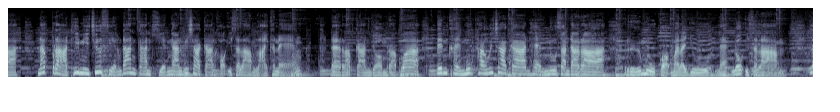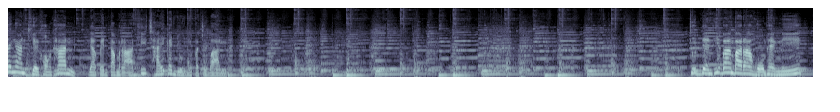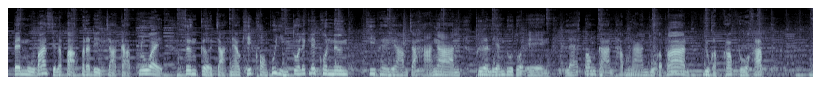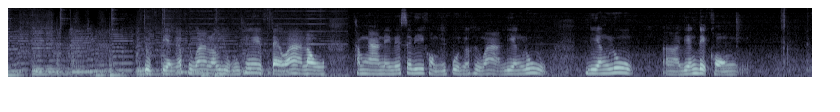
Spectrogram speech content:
นักปราชญ์ที่มีชื่อเสียงด้านการเขียนงานวิชาการของอิสลามหลายแขนง ได้รับการยอมรับว่าเป็นไข่มุกทางวิชาการแห่งนูซันดารา หรือหมู่เกาะมาลายู และโลกอิสลาม และงานเขียนของท่านยังเป็นตำราที่ใช้กันอยู่ในปัจจุบัน ดเด่นที่บ้านบาราโหมแห่งนี้ เป็นหมู่บ้านศิลปะประดิษฐ์จากกาบกล้วย ซึ่งเกิดจากแนวคิดของผู้หญิงตัวเล็กๆ คนหนึ่งที่พยายามจะหางานเพื่อเลี้ยงดูตัวเอง และต้องการทำงานอยู่กับบ้านอยู่กับครอบครัวครับ จุดเปลี่ยนก็คือว่าเราอยู่กรุงเทพแต่ว่าเราทำงานในเนสเซอรี่ของญี่ปุ่นก็คือว่าเลี้ยงลูกเลี้ยงลูกเอ่อเลี้ยงเด็กของ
